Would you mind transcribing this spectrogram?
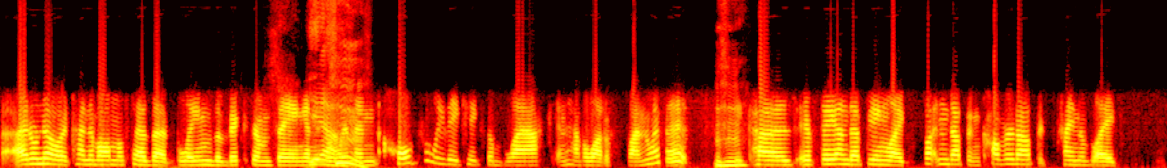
I don't know. It kind of almost has that blame the victim thing, and Yeah. women. Hopefully, they take the black and have a lot of fun with it. Mm-hmm. Because if they end up being like buttoned up and covered up, it's kind of like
